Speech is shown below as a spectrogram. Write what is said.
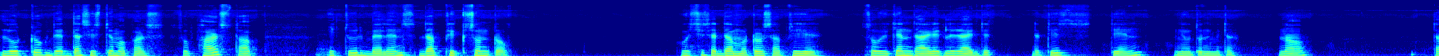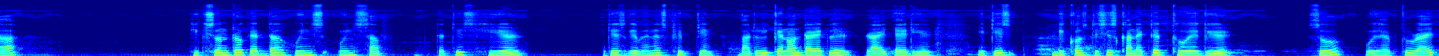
load torque that the system offers so first up it will balance the friction torque which is at the motor shaft here so we can directly write that that is 10 newton meter now the friction torque at the wind, wind shaft that is here it is given as 15 but we cannot directly write add here it is because this is connected through a gear so we have to write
